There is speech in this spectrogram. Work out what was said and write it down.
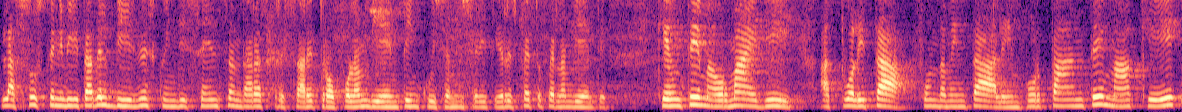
la sostenibilità del business, quindi senza andare a stressare troppo l'ambiente in cui siamo inseriti, il rispetto per l'ambiente, che è un tema ormai di attualità fondamentale, importante, ma che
